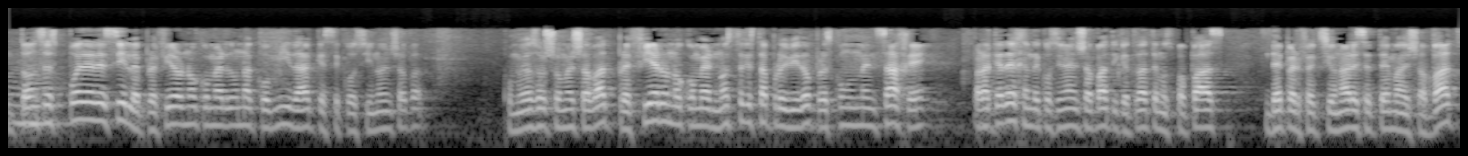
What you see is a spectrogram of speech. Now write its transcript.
entonces puede decirle, prefiero no comer de una comida que se cocinó en Shabbat como yo soy Shomer Shabbat, prefiero no comer. No es que está prohibido, pero es como un mensaje para que dejen de cocinar en Shabbat y que traten los papás de perfeccionar ese tema de Shabbat.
